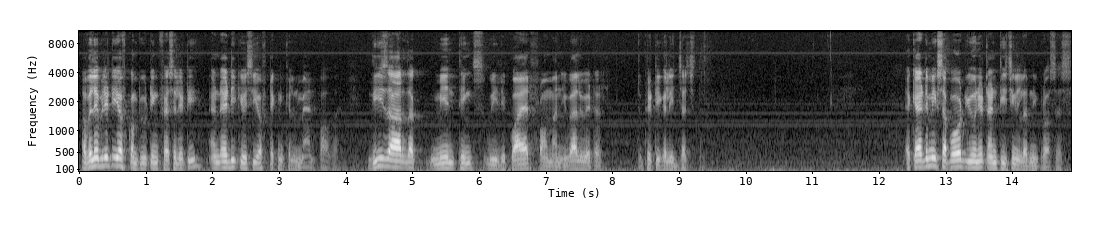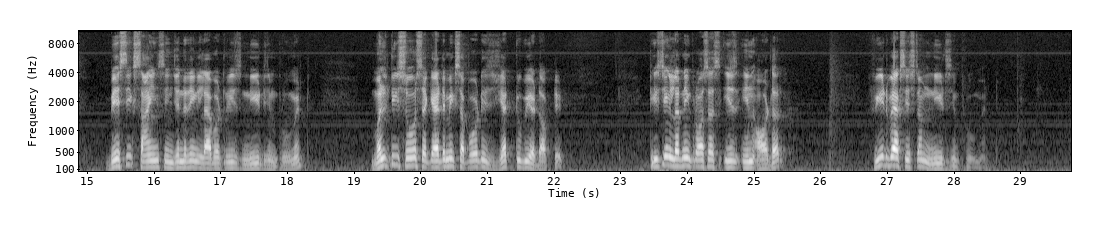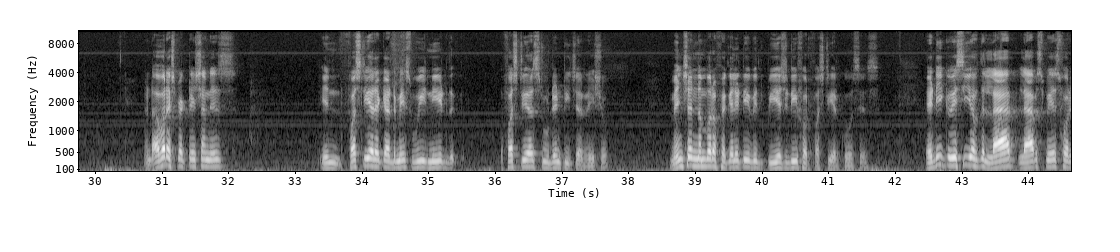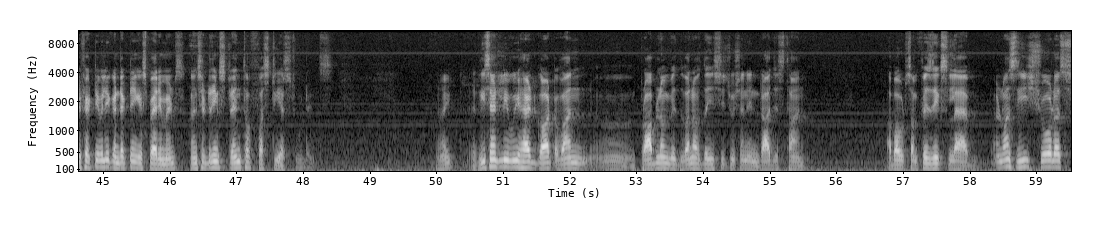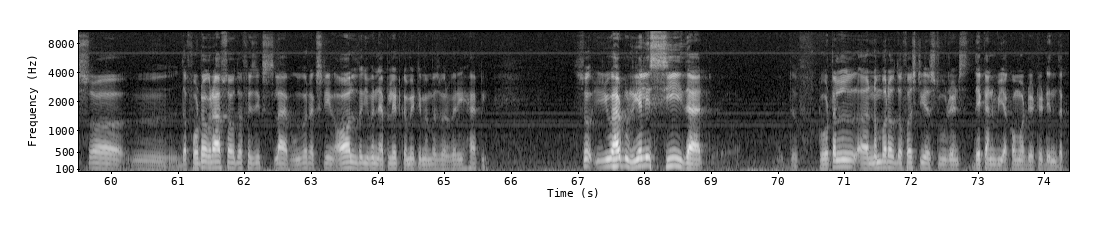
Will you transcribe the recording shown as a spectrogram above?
Availability of computing facility and adequacy of technical manpower. These are the main things we require from an evaluator to critically judge them. Academic support unit and teaching learning process. Basic science engineering laboratories need improvement. Multi-source academic support is yet to be adopted. Teaching learning process is in order. Feedback system needs improvement. And our expectation is in first year academics we need first year student teacher ratio. Mention number of faculty with PhD for first year courses. Adequacy of the lab, lab space for effectively conducting experiments considering strength of first year students right. Recently we had got one uh, problem with one of the institution in Rajasthan about some physics lab and once he showed us uh, mm, the photographs of the physics lab we were actually all the even appellate committee members were very happy. So you have to really see that the total uh, number of the first year students they can be accommodated in the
